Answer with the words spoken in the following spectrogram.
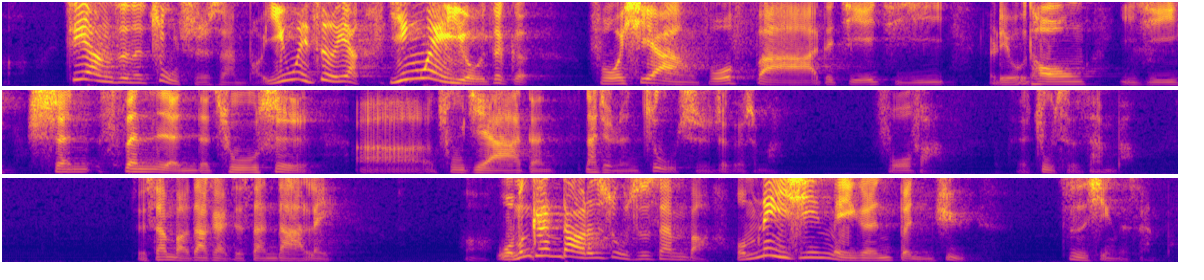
啊，这样子呢，住持三宝，因为这样，因为有这个佛像、佛法的结集流通，以及僧僧人的出世啊、出家等，那就能住持这个什么佛法，住持三宝。所以三宝大概这三大类，啊，我们看到的是住持三宝，我们内心每个人本具。自信的三宝，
